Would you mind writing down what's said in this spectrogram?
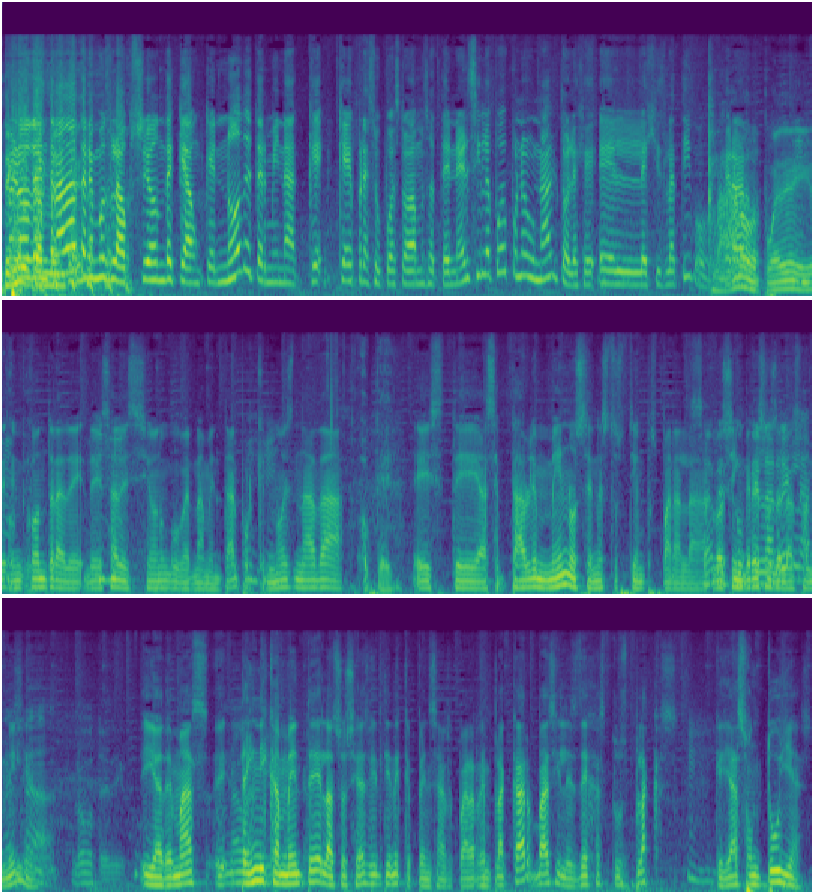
Pero de entrada tenemos la opción de que aunque no determina qué, qué presupuesto vamos a tener, sí le puede poner un alto el, legislativo. Claro, puede ir en contra de, esa decisión gubernamental porque no es nada este aceptable, menos en estos tiempos para los ingresos de las familias. Y además, eh, técnicamente la sociedad civil tiene que pensar, para reemplacar vas y les dejas tus placas, que ya son tuyas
